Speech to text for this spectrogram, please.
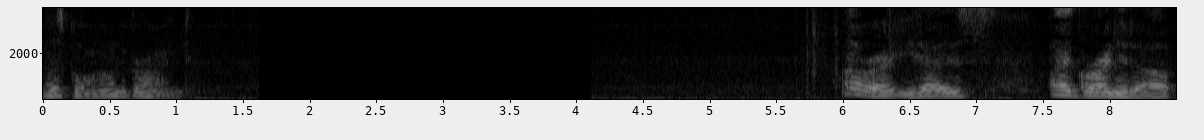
let's go on the grind. Alright, you guys, I grinded up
